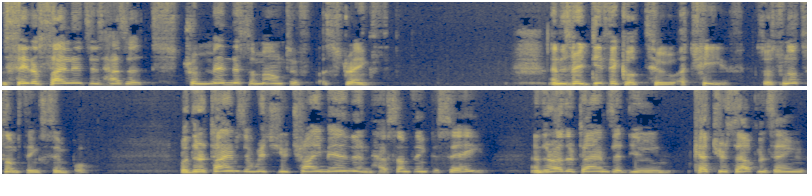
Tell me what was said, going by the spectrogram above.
The state of silence is, has a tremendous amount of strength and is very difficult to achieve. So it's not something simple. But there are times in which you chime in and have something to say and there are other times that you catch yourself and saying,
